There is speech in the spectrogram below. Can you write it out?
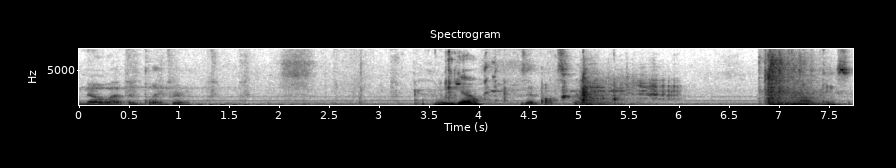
No weapon playthrough? Here we go. Is it possible? I don't think so.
